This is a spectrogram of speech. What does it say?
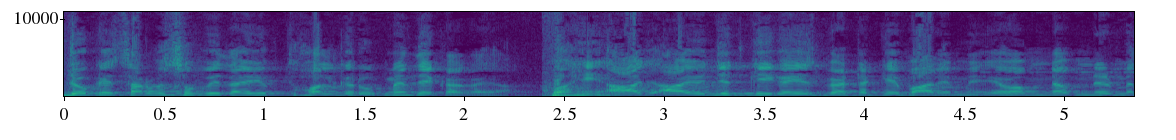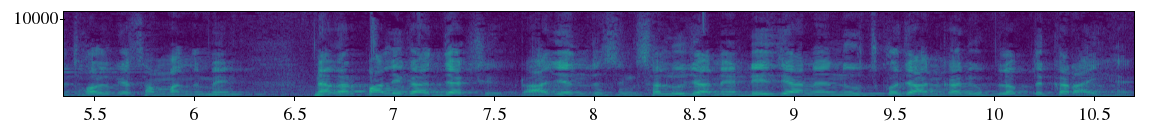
जो कि सर्व सुविधा युक्त हॉल के रूप में देखा गया। वहीं आज आयोजित की गई इस बैठक के बारे में एवं नवनिर्मित हॉल के संबंध में नगर पालिका अध्यक्ष राजेंद्र सिंह सलूजा ने डीजीआर न्यूज़ को जानकारी उपलब्ध कराई है।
